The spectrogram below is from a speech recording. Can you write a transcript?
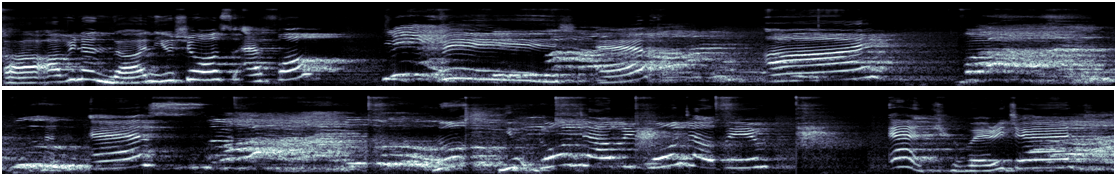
Uh, Abhinandan, you show us F for fish. F I S. No, you don't help him. Don't help him. H. Where is H?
